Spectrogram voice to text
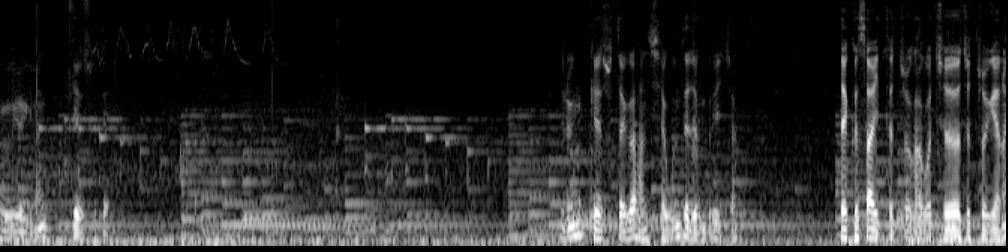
그리고 여기는 개수대. 이런 개수대가 한 세 군데 정도 있죠. 데크 사이트 쪽하고 저 저쪽에는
